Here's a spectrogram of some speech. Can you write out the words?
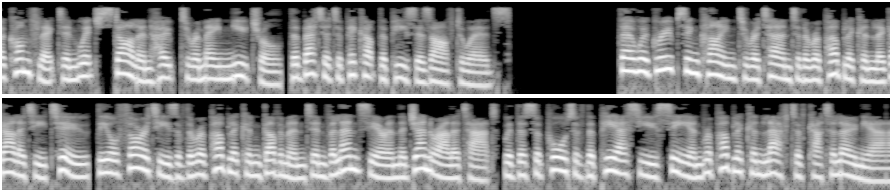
a conflict in which Stalin hoped to remain neutral, the better to pick up the pieces afterwards. There were groups inclined to return to the Republican legality too, the authorities of the Republican government in Valencia and the Generalitat, with the support of the PSUC and Republican left of Catalonia.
